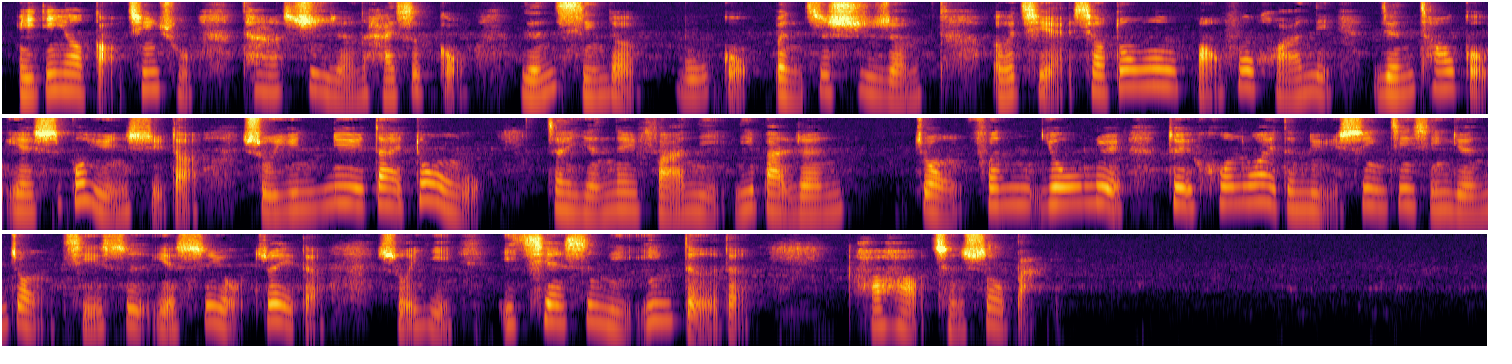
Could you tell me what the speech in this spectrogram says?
一定要搞清楚它是人还是狗。人形的母狗本质是人，而且小动物保护法里，人操狗也是不允许的，属于虐待动物。在人类法里，你把人种分优劣，对婚外的女性进行人种歧视，也是有罪的。所以，一切是你应得的，好好承受吧。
